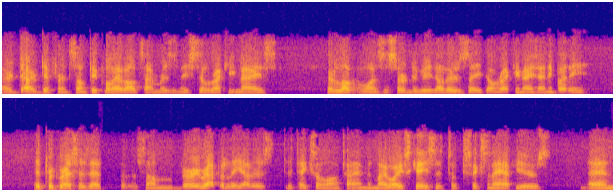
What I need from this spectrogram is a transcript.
are, are different. Some people have Alzheimer's and they still recognize – their loved ones to a certain degree. Others, they don't recognize anybody. It progresses at some very rapidly. Others, it takes a long time. In my wife's case, it took six and a half years. And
